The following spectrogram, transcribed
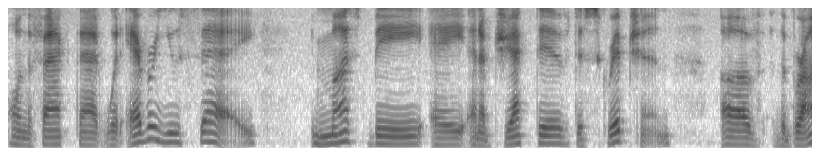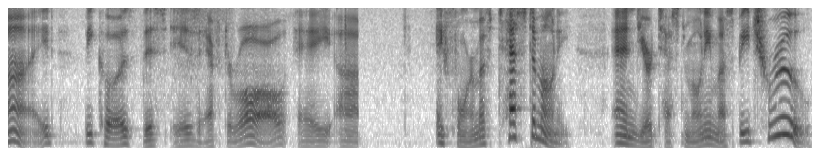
on the fact that whatever you say must be a, an objective description of the bride because this is, after all, a, uh, a form of testimony, and your testimony must be true.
